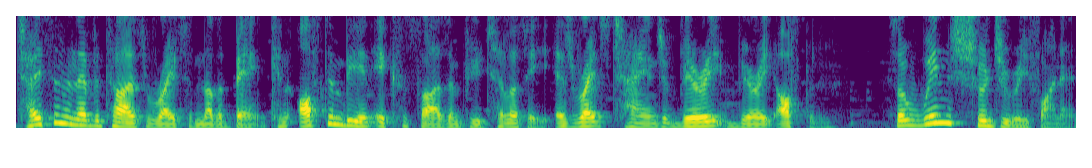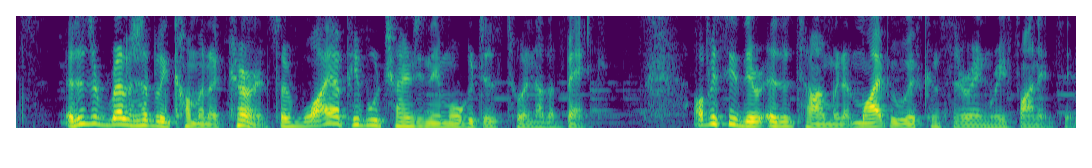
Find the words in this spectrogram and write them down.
Chasing an advertised rate at another bank can often be an exercise in futility as rates change very, very often. So when should you refinance? It is a relatively common occurrence, so why are people changing their mortgages to another bank? Obviously there is a time when it might be worth considering refinancing,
